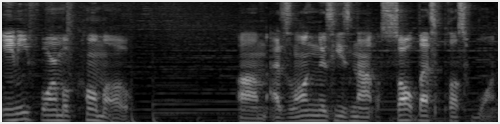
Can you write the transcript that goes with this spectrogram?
any form of Como um, as long as he's not Assault Vest plus one.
